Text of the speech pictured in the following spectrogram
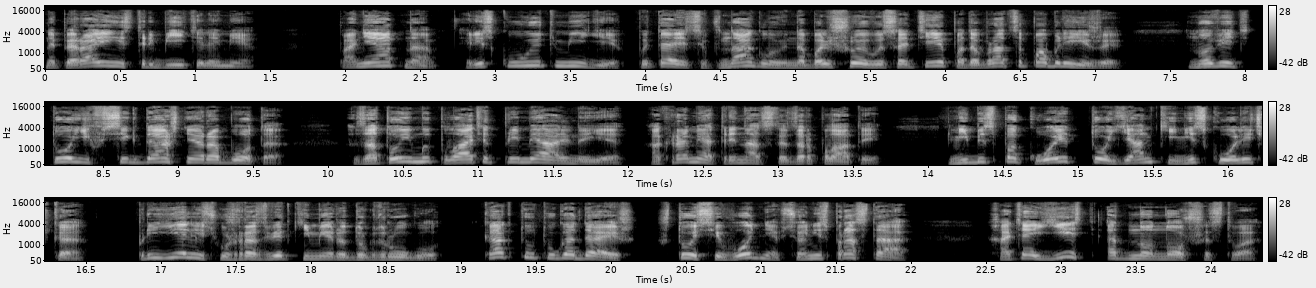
напирая истребителями. Понятно, рискуют МиГи, пытаясь в наглую на большой высоте подобраться поближе. Но ведь то их всегдашняя работа. Зато им и платят премиальные, окромя 13 зарплаты. Не беспокоит то Янки нисколечко. Приелись уж разведки мира друг другу. Как тут угадаешь, что сегодня все неспроста? Хотя есть одно новшество.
